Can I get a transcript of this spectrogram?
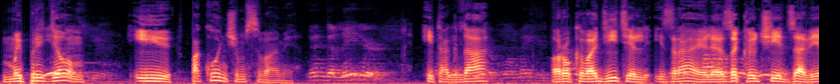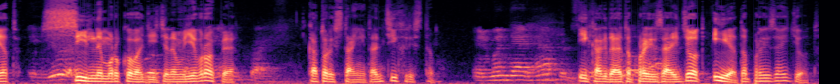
Мы придем и покончим с вами. И тогда руководитель Израиля заключит завет с сильным руководителем в Европе, который станет антихристом. И когда это произойдет, и это произойдет,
